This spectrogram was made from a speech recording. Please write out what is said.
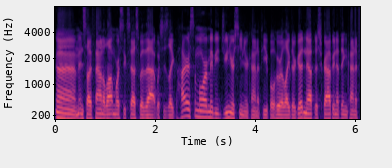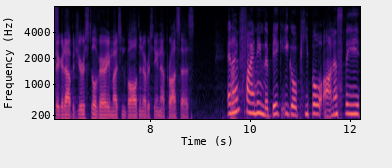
Um, and so I found a lot more success with that, which is like hire some more maybe junior senior kind of people who are like they're good enough, they're scrappy enough, they can kind of figure it out, but you're still very much involved in overseeing that process. And Huh. I'm finding the big ego people, honestly,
